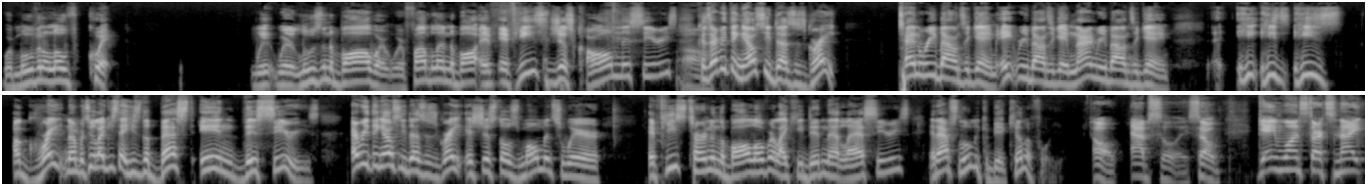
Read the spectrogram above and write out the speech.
We're moving a little quick. We, we're losing the ball. We're, we're fumbling the ball. If, if he's just calm this series, because Oh. everything else he does is great 10 rebounds a game, eight rebounds a game, nine rebounds a game. He, he's, he's a great number two. Like you say, he's the best in this series. Everything else he does is great. It's just those moments where if he's turning the ball over like he did in that last series, it absolutely could be a killer for you. Oh, absolutely. So, game one starts tonight.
